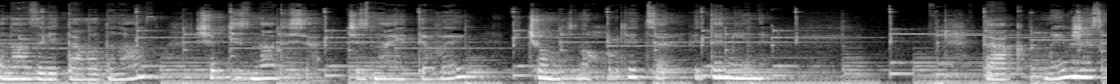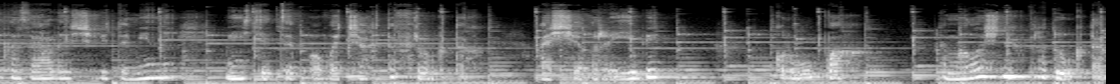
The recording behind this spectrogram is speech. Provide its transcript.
Вона завітала до нас, щоб дізнатися, чи знаєте ви, в чому знаходяться вітаміни. Так, ми вже сказали, що вітаміни містяться в овочах та фруктах, а ще в рибі, крупах та молочних продуктах.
